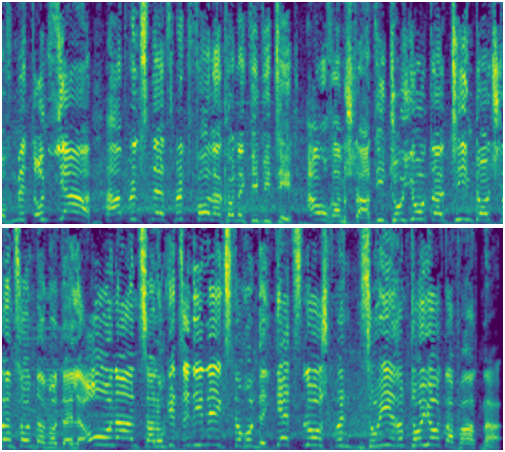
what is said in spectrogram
laufen mit. Und ja, ab ins Netz mit voller Konnektivität. Auch am Start die Toyota Team Deutschland Sondermodelle. Ohne Anzahlung geht's in die nächste Runde. Jetzt los sprinten zu ihrem Toyota-Partner.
